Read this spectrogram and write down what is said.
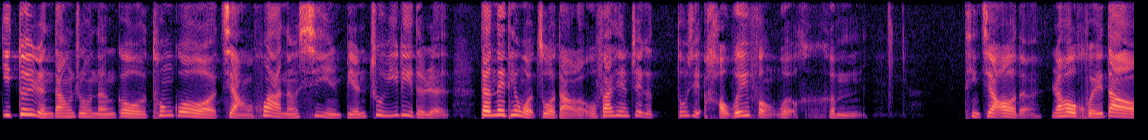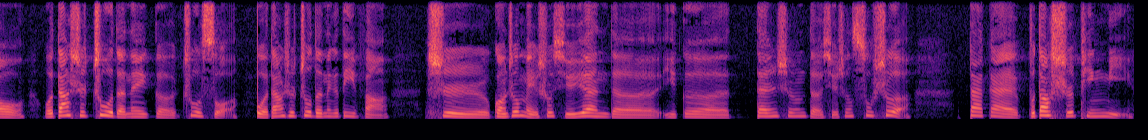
一堆人当中能够通过讲话能吸引别人注意力的人，但那天我做到了。我发现这个东西好威风，我很挺骄傲的。然后回到我当时住的那个住所，我当时住的那个地方是广州美术学院的一个单身的学生宿舍，大概不到十平米。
